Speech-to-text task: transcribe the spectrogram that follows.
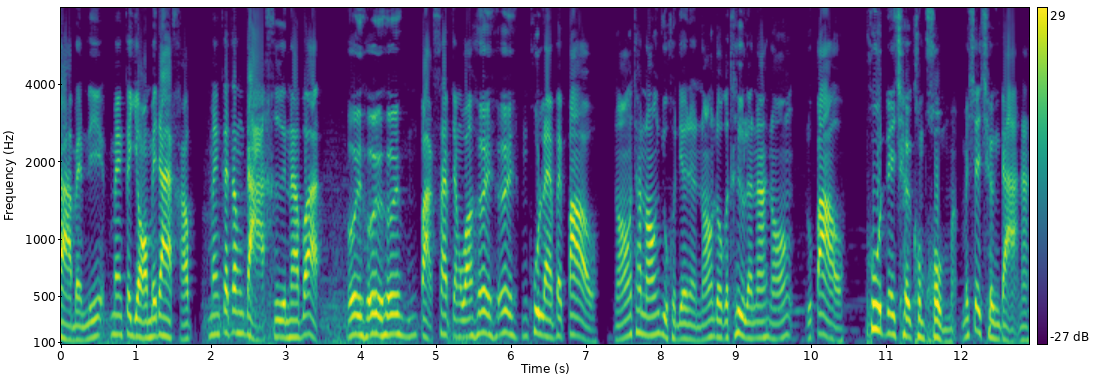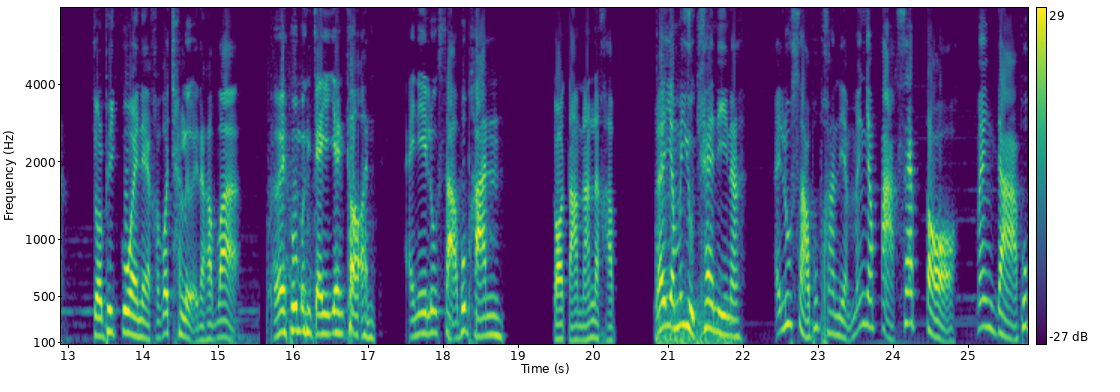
ด่าแบบนี้ แม่งก็ยอมไม่ได้ครับ แม่งก็ต้องด่าคืนนะว่าเฮ้ยเฮ้ยเฮ้ยมึงปากแซบจังวะเฮ้ยเฮ้ยมึงพูดแรงไปเปล่า น้องถ้าน้องอยู่คนเดียวเนี่ยน้องโดนกระทืบแล้วนะน้องรู้เปล่า พูดในเชิงคมๆอะไม่ใช่เชิงด่านะ จนพี่กล้วยเนี่ยเขาก็เฉลยนะครับว่าเฮ้ยพวกมึงใจเย็นๆก่อน ไอ้นี่ลูกสาวผู้พัน ก็ตามนั้นแหละครับ และยังไม่หยุดแค่นี้นะ ไอ้ลูกสาวผู้พันเนี่ยแม่งยังปากแซบต่อ แม่งด่าผู้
